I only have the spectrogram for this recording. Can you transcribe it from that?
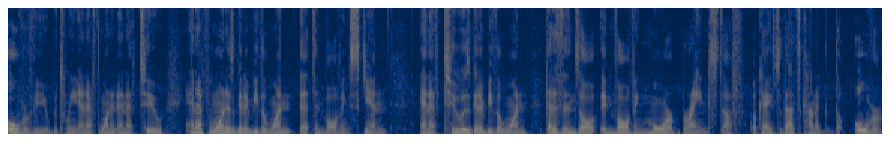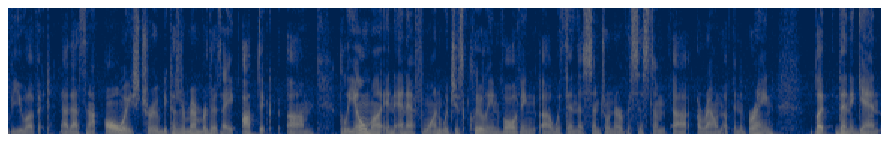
overview between NF1 and NF2, NF1 is going to be the one that's involving skin NF2 is going to be the one that is involving more brain stuff. Okay, so that's kind of the overview of it. Now that's not always true because remember there's a optic um, glioma in NF1, which is clearly involving uh, within the central nervous system uh, around up in the brain. But then again,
